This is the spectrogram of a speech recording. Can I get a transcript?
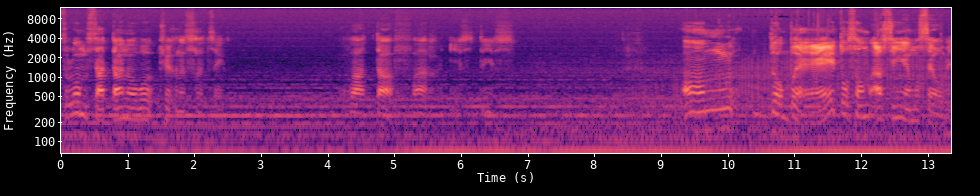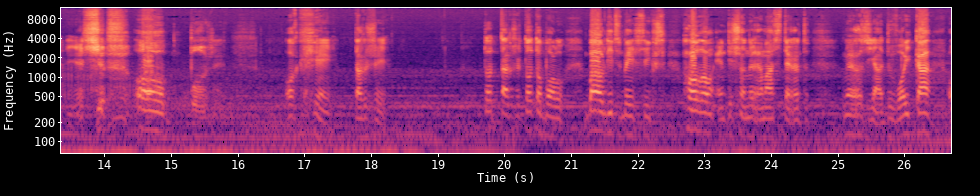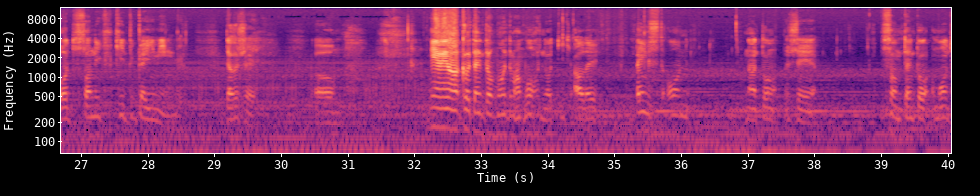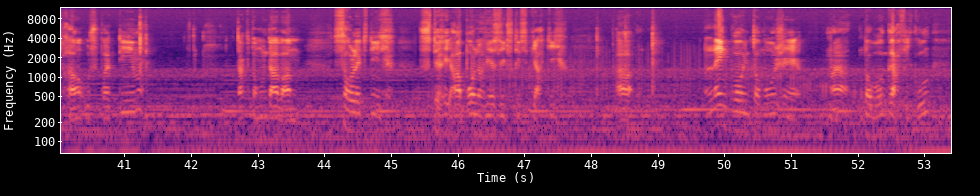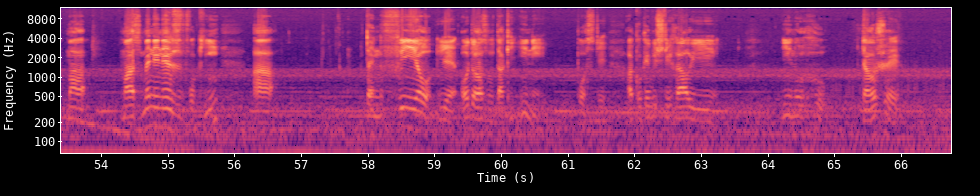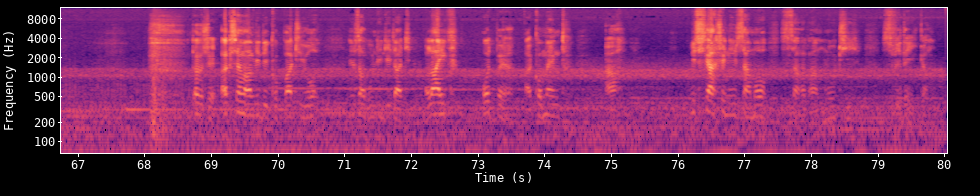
Zlom satanovo černé srdce. What the fuck is this? Um, dobre, to som asi nemusel vidieť. O bože. OK, takže to, takže toto bol Baldur's Basics Horror Edition Remastered verzia 2 od Sonic Kid Gaming. Takže, um, neviem ako tento mod mám ohodnotiť, ale based on na to, že som tento mod hral už predtým, tak tomu dávam solidných 4,5 hviezdičky z 5 a len kvôli tomu, že má dobrú grafiku, má, má zmenené zvuky a ten feel je odrazu taký iný. Proste, ako keby ste hrali inú hru. Takže... Takže, ak sa vám videjko páčilo, nezabudnite dať like, odber a koment a vystrašený samo sa vám ľúči z videjka.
